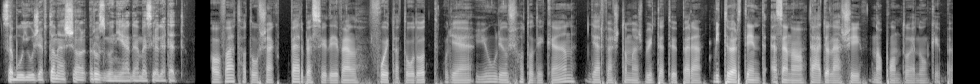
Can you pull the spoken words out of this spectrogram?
Szabó József Tamással Rozgonyi Ádám beszélgetett. A válthatóság perbeszédével folytatódott, ugye július 6-án Gyerfás Tamás büntetőpere. Mi történt ezen a tárgyalási napon tulajdonképpen?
